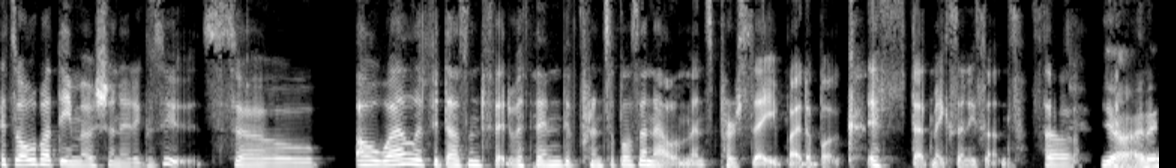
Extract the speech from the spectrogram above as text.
it's all about the emotion it exudes. So, oh, well, if it doesn't fit within the principles and elements per se by the book, if that makes any sense. So, yeah. And it,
